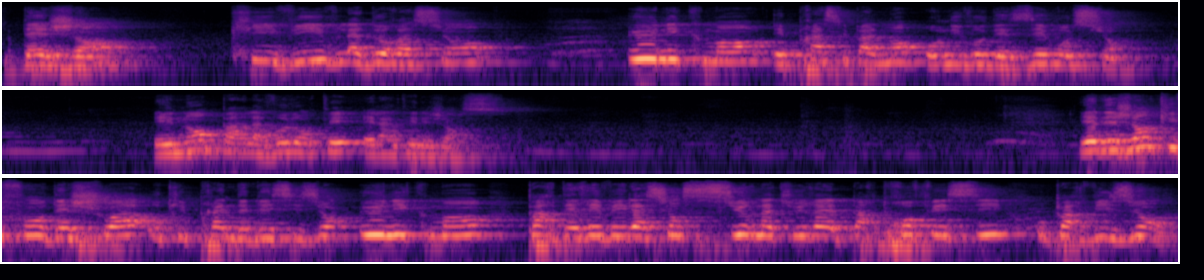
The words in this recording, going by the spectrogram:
des gens qui vivent l'adoration uniquement et principalement au niveau des émotions et non par la volonté et l'intelligence. Il y a des gens qui font des choix ou qui prennent des décisions uniquement par des révélations surnaturelles, par prophétie ou par vision,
